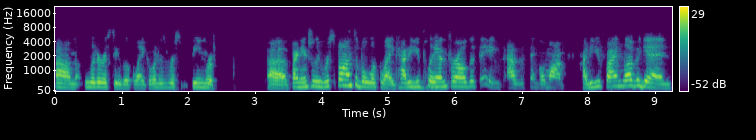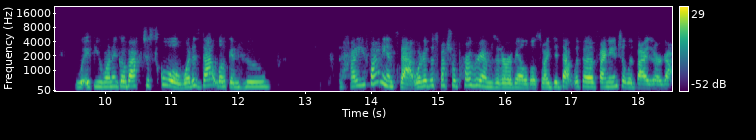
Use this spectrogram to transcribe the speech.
um, literacy look like? What does res- being re- uh, financially responsible look like? How do you mm-hmm. plan for all the things as a single mom? How do you find love again if you want to go back to school what does that look and who how do you finance that what are the special programs that are available so i did that with a financial advisor got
